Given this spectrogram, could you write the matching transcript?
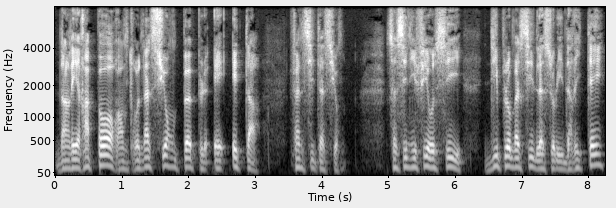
dans les rapports entre nation, peuple et État. Fin de citation. Ça signifie aussi diplomatie de la solidarité,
